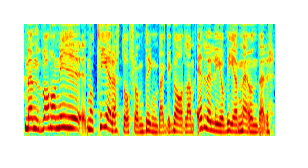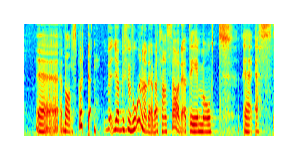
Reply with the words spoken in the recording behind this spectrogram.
Men vad har ni noterat då från Dyngbaggegalan eller Leo Vene under eh, valspurten? Jag blir förvånad över att han sa det, att det är mot eh, SD.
